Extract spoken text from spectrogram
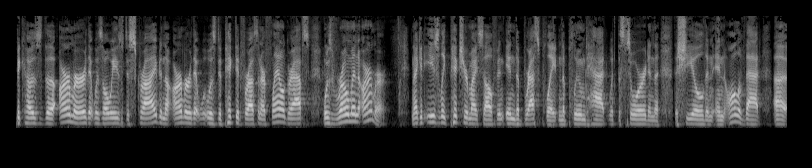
because the armor that was always described and the armor that was depicted for us in our flannel graphs was Roman armor. And I could easily picture myself in, in the breastplate and the plumed hat with the sword and the, the shield and, and all of that. Uh,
